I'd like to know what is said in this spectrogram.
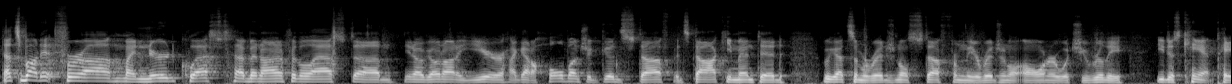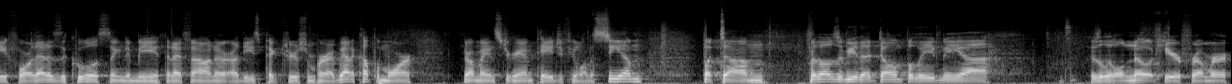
that's about it for uh, my nerd quest I've been on for the last, um, you know, going on a year. I got a whole bunch of good stuff. It's documented. We got some original stuff from the original owner, which you really, you just can't pay for. That is the coolest thing to me that I found are, are these pictures from her. I've got a couple more. They're on my Instagram page if you want to see them. But um, for those of you that don't believe me, uh, there's a little note here from her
